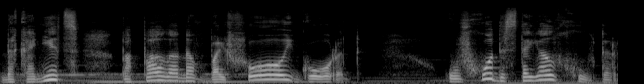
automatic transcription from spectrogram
Наконец попала она в большой город. У входа стоял хутор,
